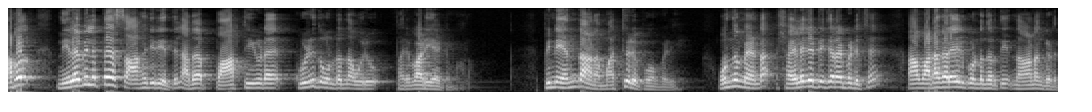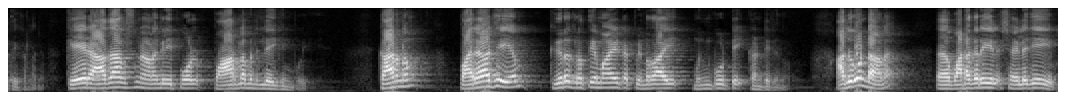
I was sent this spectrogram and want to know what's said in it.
അപ്പോൾ നിലവിലത്തെ സാഹചര്യത്തിൽ അത് പാർട്ടിയുടെ കുഴി തോണ്ടുന്ന ഒരു പരിപാടിയായിട്ട് മാറും. പിന്നെ എന്താണ് മറ്റൊരു പോം വഴി ഒന്നും വേണ്ട. ശൈലജ ടീച്ചറെ പിടിച്ച് ആ വടകരയിൽ കൊണ്ടു നിർത്തി നാണം കെടുത്തി കളഞ്ഞു. കെ രാധാകൃഷ്ണനാണെങ്കിൽ ഇപ്പോൾ പാർലമെന്റിലേക്കും പോയി. കാരണം പരാജയം കൃത്യമായിട്ട് പിണറായി മുൻകൂട്ടി കണ്ടിരുന്നു. അതുകൊണ്ടാണ് വടകരയിൽ ശൈലജയെയും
